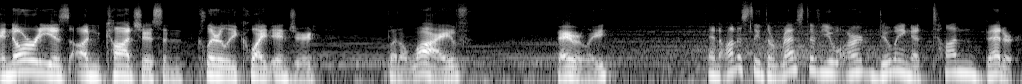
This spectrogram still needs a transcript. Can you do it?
Inori is unconscious and clearly quite injured, but alive, barely. And honestly, the rest of you aren't doing a ton better.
